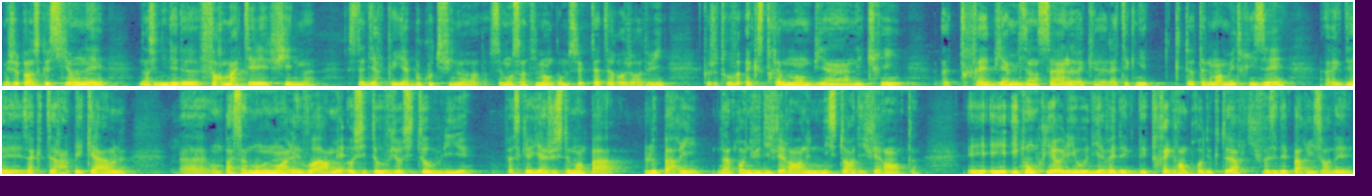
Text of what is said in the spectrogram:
mais je pense que si on est dans une idée de formater les films, c'est-à-dire qu'il y a beaucoup de films, c'est mon sentiment comme spectateur aujourd'hui, que je trouve extrêmement bien écrits, euh, très bien mis en scène, avec euh, la technique totalement maîtrisée, avec des acteurs impeccables. Euh, on passe un bon moment à les voir, mais aussitôt vu, aussitôt oublié. Parce qu'il n'y a justement pas le pari d'un point de vue différent, d'une histoire différente. Et, y compris à Hollywood, il y avait des, très grands producteurs qui faisaient des paris sur des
